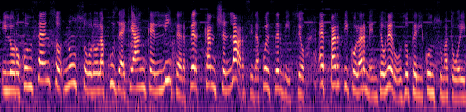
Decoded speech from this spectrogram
il loro consenso, non solo, l'accusa è che anche l'iter per cancellarsi da quel servizio è particolarmente oneroso per i consumatori.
